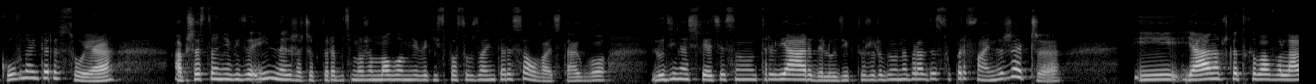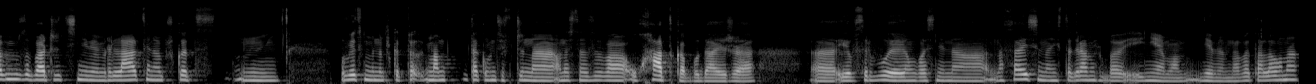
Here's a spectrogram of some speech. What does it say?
gówno interesuje, a przez to nie widzę innych rzeczy, które być może mogą mnie w jakiś sposób zainteresować, tak? Bo ludzi na świecie są tryliardy ludzi, którzy robią naprawdę super fajne rzeczy. I ja na przykład chyba wolałabym zobaczyć, nie wiem, relacje na przykład, mm, powiedzmy na przykład mam taką dziewczynę, ona się nazywa Uchatka bodajże i obserwuję ją właśnie na, na fejsie, na Instagramie chyba jej nie mam, nie wiem nawet, ale ona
